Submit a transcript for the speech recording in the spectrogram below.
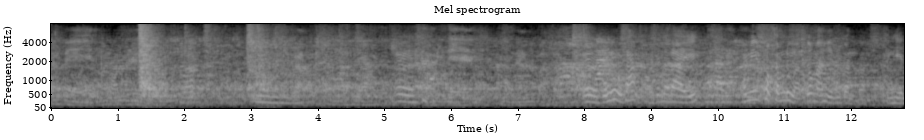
ตั้งแต่ตอนไหนว่าอืมเออมีแดงมีน้ำปลาเออบูฮูซักมันเป็นอะไรมันมีพวกสำรวจก็มาเห็นก่อนก่อนถึงเห็น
